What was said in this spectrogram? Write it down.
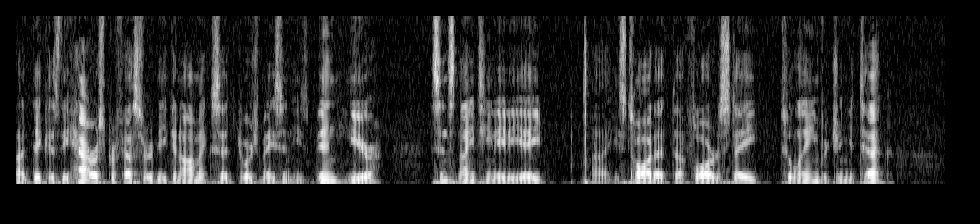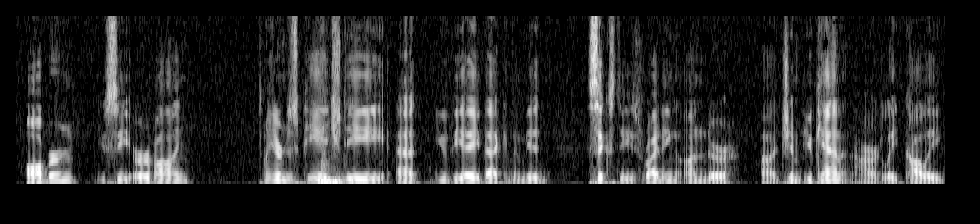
Uh, Dick is the Harris Professor of Economics at George Mason. He's been here since 1988. Uh, he's taught at uh, Florida State, Tulane, Virginia Tech, Auburn, UC Irvine. He earned his PhD at UVA back in the mid 60s, writing under uh, Jim Buchanan, our late colleague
